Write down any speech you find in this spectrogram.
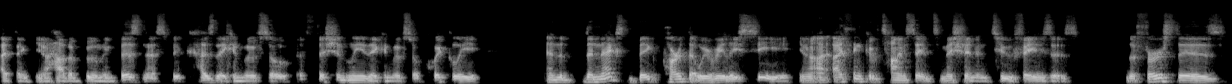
I think, you know, have a booming business because they can move so efficiently, they can move so quickly. And the, the next big part that we really see, you know, I, I think of TimeSaved's mission in two phases. The first is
